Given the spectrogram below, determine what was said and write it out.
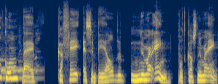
Welkom bij Café SNPL, de nummer 1, podcast nummer 1.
